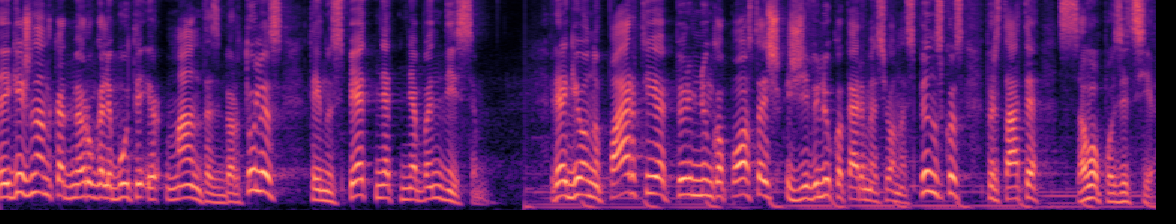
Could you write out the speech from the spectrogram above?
Taigi, žinant, kad meru gali būti ir Mantas Bertulis, tai nuspėti net nebandysim. Regionų partijoje pirmininko postą iš Živiliuko permės Jonas Pinskus pristatė savo poziciją.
